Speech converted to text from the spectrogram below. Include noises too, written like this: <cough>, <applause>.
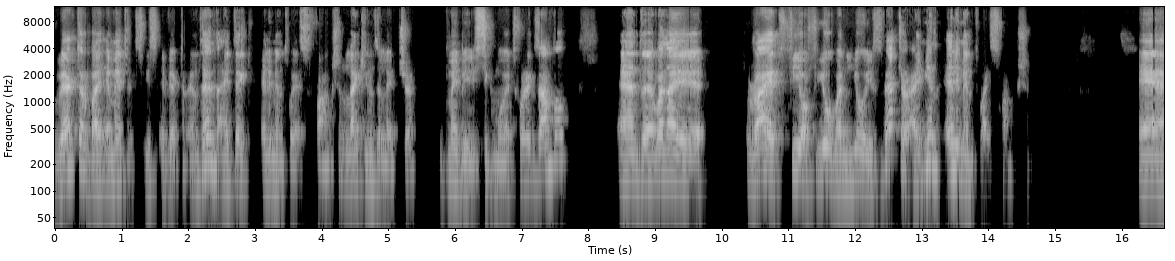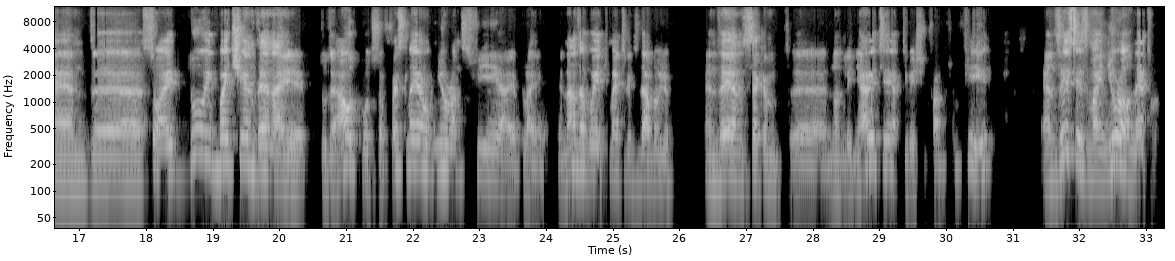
Vector by a matrix is a vector. And then I take element-wise function, like in the lecture. It may be sigmoid, for example. And uh, when I write phi of u when u is vector, I mean element-wise function. And uh, so I do it by chain, then I, to the outputs of first layer of neurons phi, I apply another weight matrix W, and then second uh, nonlinearity, activation function phi. And this is my neural network.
